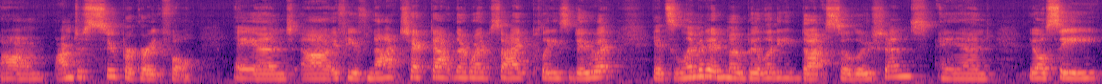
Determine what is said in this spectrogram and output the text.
um, I'm just super grateful. And uh, if you've not checked out their website, please do it. It's limitedmobility.solutions, and you'll see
